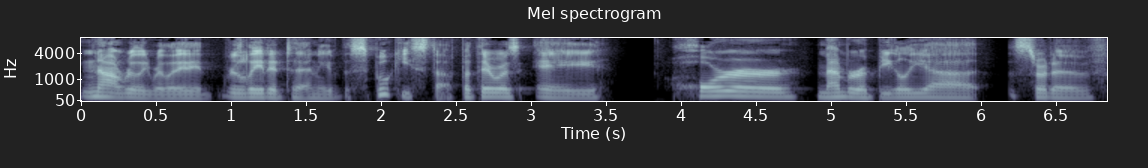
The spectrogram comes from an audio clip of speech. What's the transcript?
not really related related to any of the spooky stuff, but there was a horror memorabilia sort of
